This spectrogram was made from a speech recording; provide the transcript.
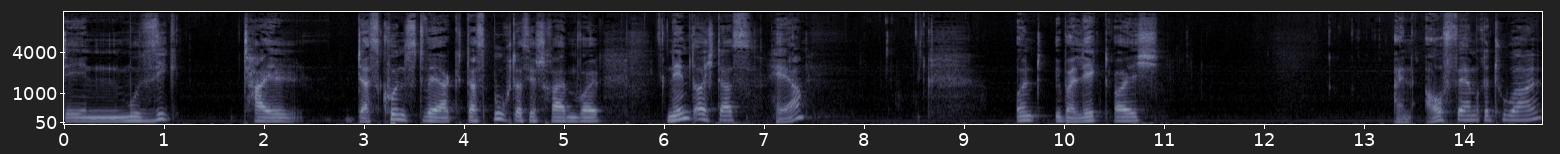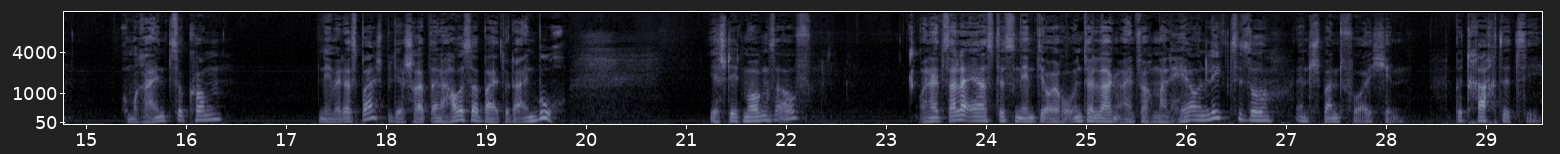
den Musikteil, das Kunstwerk, das Buch, das ihr schreiben wollt. Nehmt euch das her und überlegt euch ein Aufwärmritual, um reinzukommen. Nehmen wir das Beispiel, ihr schreibt eine Hausarbeit oder ein Buch. Ihr steht morgens auf und als allererstes nehmt ihr eure Unterlagen einfach mal her und legt sie so entspannt vor euch hin. Betrachtet sie.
